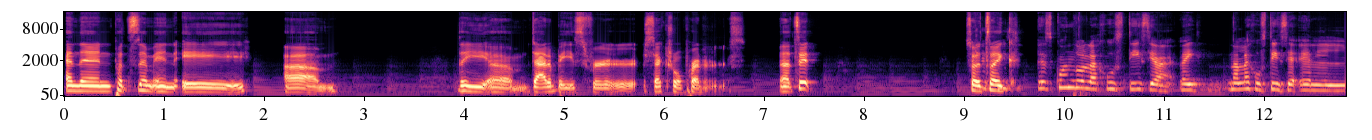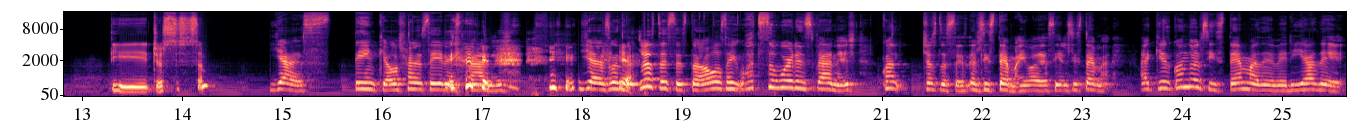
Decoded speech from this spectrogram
and then puts them in a um the um database for sexual predators. That's it. So it's like Es cuando la justicia, like, no la justicia, el. the justice system? Yes, thank you. I was trying to say it in Spanish. Yes, when Yeah. the justice system, I was like, what's the word in Spanish? Cuan- justice, system, el sistema, iba a decir, el sistema. Aquí es cuando el sistema debería de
